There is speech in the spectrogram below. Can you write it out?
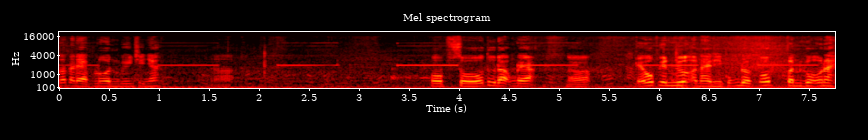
rất là đẹp luôn quý anh chị nhé. Đó. Hộp số tự động đây ạ. Đó. Cái ốp yên ngựa này thì cũng được ốp phân gỗ này.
